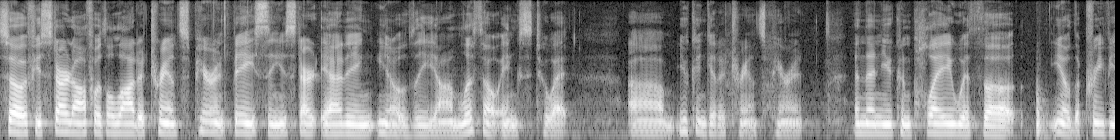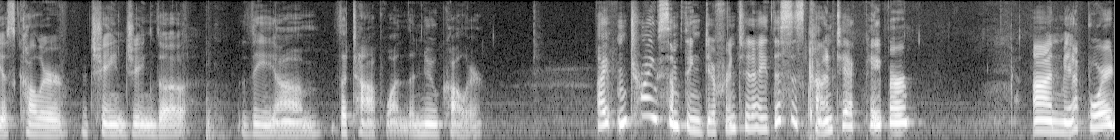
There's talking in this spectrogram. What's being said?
So if you start off with a lot of transparent base and you start adding, you know, the um, litho inks to it, um, you can get a transparent. And then you can play with the, you know, the previous color, changing the, the, um, the top one, the new color. I'm trying something different today. This is contact paper on mat board.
